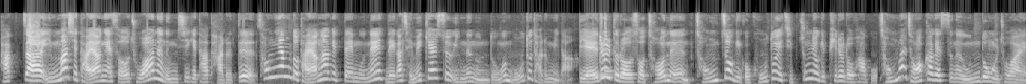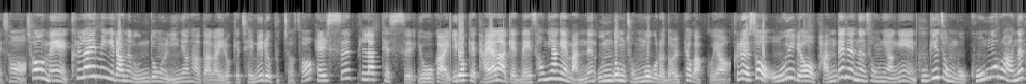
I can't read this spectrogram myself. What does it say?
각자 입맛이 다양해서 좋아하는 음식이 다 다르듯 성향도 다양하기 때문에 내가 재밌게 할수 있는 운동은 모두 다릅니다. 예를 들어서 저는 정적이고 고도의 집중력이 필요로 하고 정말 정확하게 쓰는 운동을 좋아해서 처음에 클라이밍이라는 운동을 2년 하다가 이렇게 재미를 붙여서 헬스, 필라테스, 요가 이렇게 다양하게 내 성향에 맞는 운동 종목으로 넓혀갔고요. 그래서 오히려 반대되는 성향인 구기 종목, 공으로 하는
